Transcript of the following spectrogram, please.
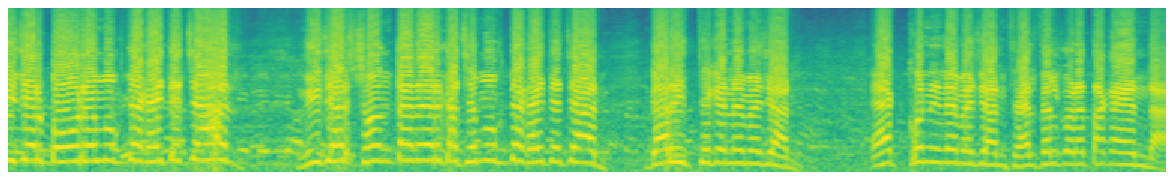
নিজের বউরে মুখ দেখাইতে চান নিজের সন্তানের কাছে মুখ দেখাইতে চান গাড়ির থেকে নেমে যান। এক্ষুনি নেমে যান ফেল ফেল করে তাকায়েন না।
